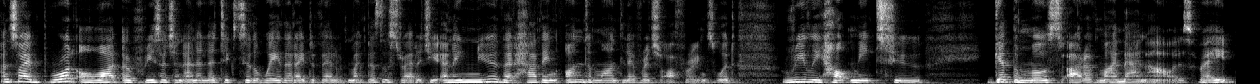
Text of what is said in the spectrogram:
And so I brought a lot of research and analytics to the way that I developed my business strategy. And I knew that having on demand leverage offerings would really help me to get the most out of my man hours, right?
